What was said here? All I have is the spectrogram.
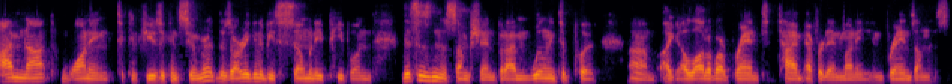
I'm not wanting to confuse a consumer. There's already going to be so many people, and this is an assumption, but I'm willing to put um, like a lot of our brand time, effort, and money and brains on this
